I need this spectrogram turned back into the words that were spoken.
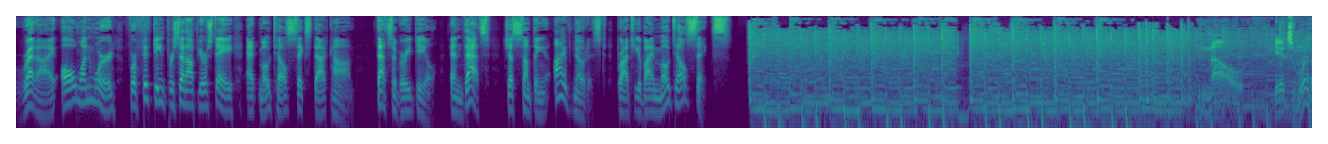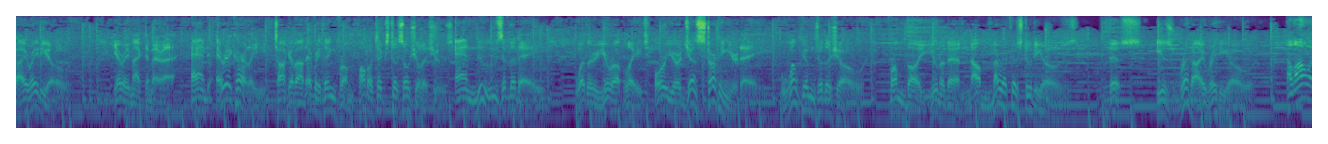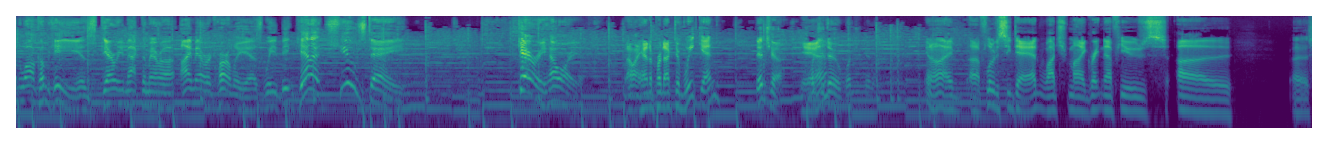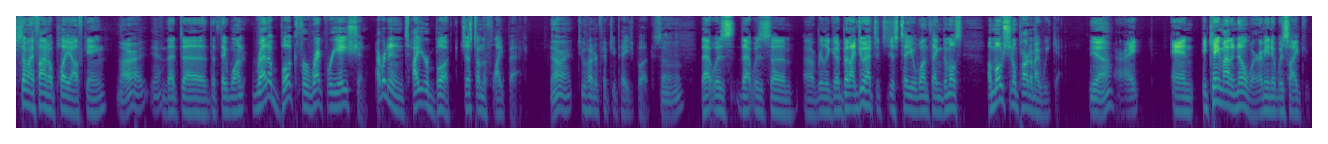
Red Eye, all one word, for 15% off your stay at motel6.com. That's a great deal. And that's just something I've noticed. Brought to you by Motel 6. Now, it's Red Eye Radio. Gary McNamara and Eric Harley talk about everything from politics to social issues and news of the day. Whether you're up late or you're just starting your day, welcome to the show. From the Uniden America Studios, this is Red Eye Radio. Hello and welcome. He is Gary McNamara. I'm Eric Harley as we begin a Tuesday. Gary, how are you? Well, I had a productive weekend. Did you? Yeah. What'd you do? What'd you do? You know, I uh, flew to see Dad, watch my great nephew's uh, uh, semifinal playoff game All right. Yeah. that uh, that they won. Read a book for recreation. I read an entire book just on the flight back, All right. 250 page book. So Mhm. that was that was um, uh, really good. But I do have to just tell you one thing: the most emotional part of my weekend. Yeah. All right. And it came out of nowhere. I mean, it was like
